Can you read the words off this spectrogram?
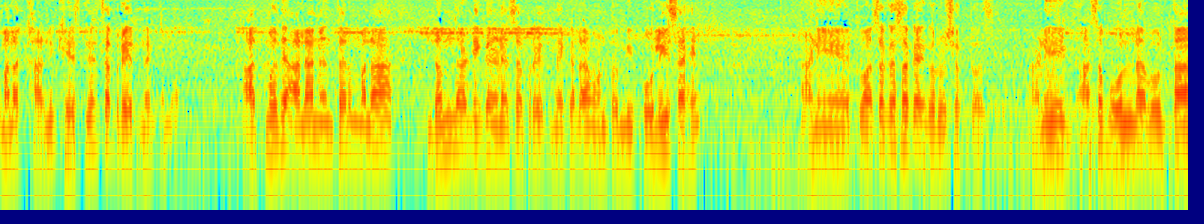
मला खाली खेचण्याचा प्रयत्न केला. आतमध्ये आल्यानंतर मला दमदाटी करण्याचा प्रयत्न केला. म्हणतो मी पोलीस आहे. आणि तू असं कसं काय करू शकतोस? आणि असं बोलता बोलता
